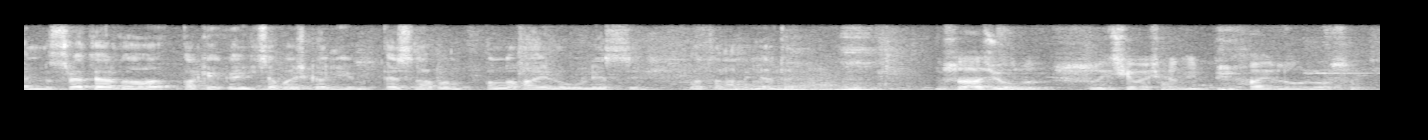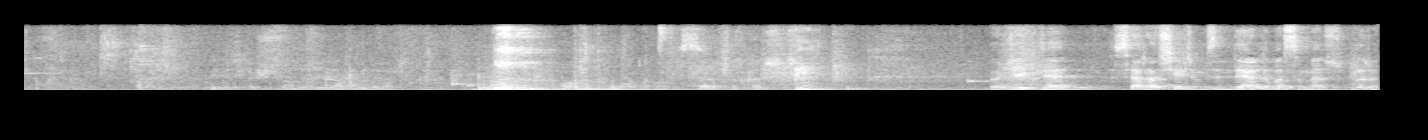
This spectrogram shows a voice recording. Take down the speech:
Ben Nusret Erdağ, AKK ilçe başkanıyım. Esnafım. Allah hayırlı uğurlu etsin vatana millete. Musa Hacıoğlu, Su İlçe Başkanıyım. Hayırlı uğurlu olsun. Öncelikle Serhat şehrimizin değerli basın mensupları.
